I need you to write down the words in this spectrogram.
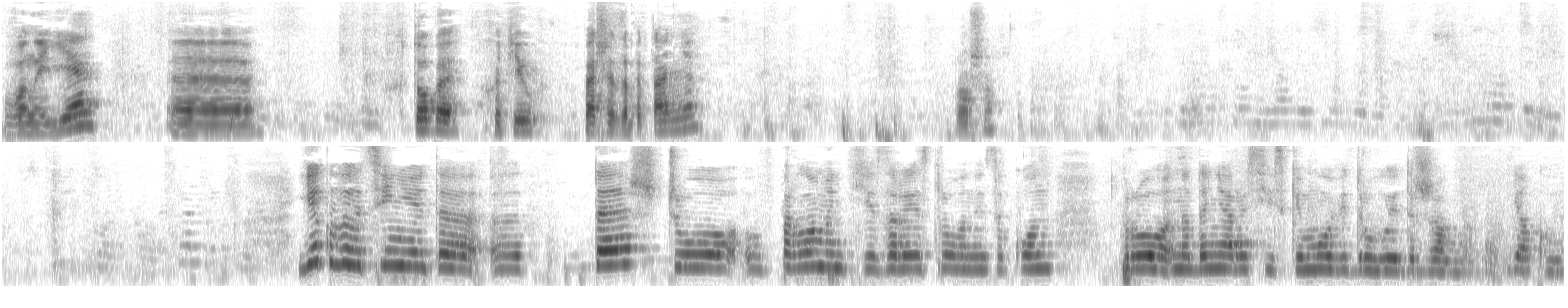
вони є. Е, Хто би хотів перше запитання? Прошу. Як ви оцінюєте е, те, що в парламенті зареєстрований закон про надання російській мові другої держави? Дякую.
